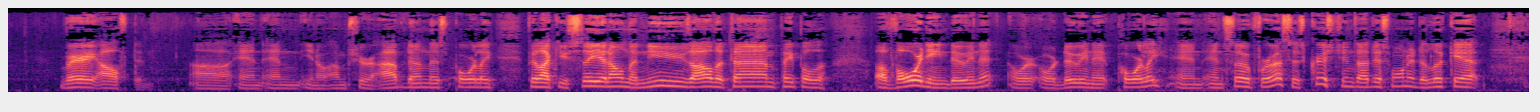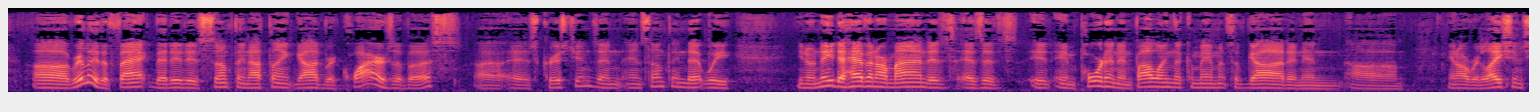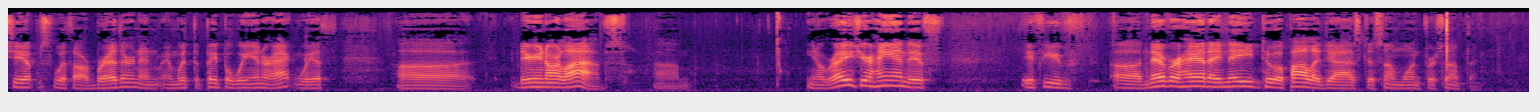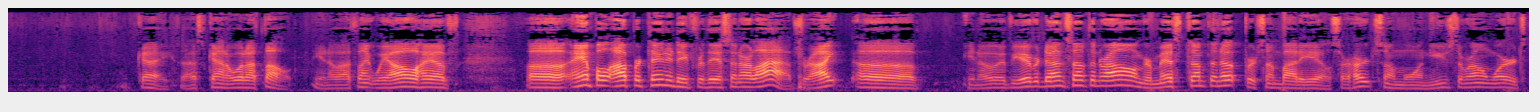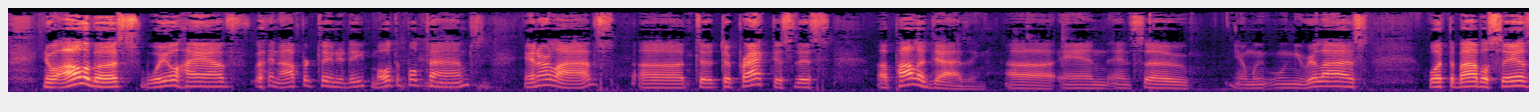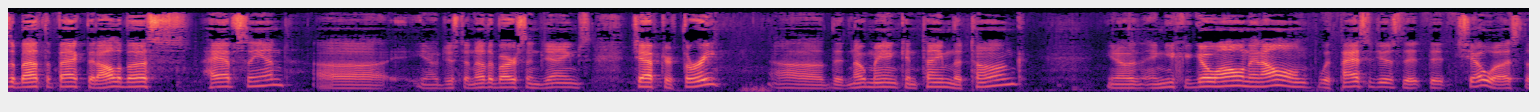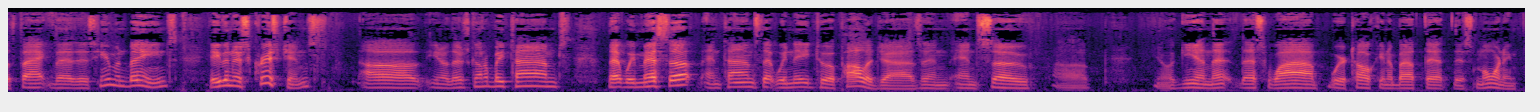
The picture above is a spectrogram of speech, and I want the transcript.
very often. Uh, and and you know I'm sure I've done this poorly. Feel like you see it on the news all the time. People avoiding doing it or, or doing it poorly. And, and so for us as Christians, I just wanted to look at uh, really the fact that it is something I think God requires of us uh, as Christians and, and something that we you know need to have in our mind as, as it's important in following the commandments of God and in uh, in our relationships with our brethren and, and with the people we interact with uh, during our lives. Um, you know, raise your hand if if you've uh, never had a need to apologize to someone for something. Okay, so that's kind of what I thought. You know, I think we all have uh, ample opportunity for this in our lives, right? Uh, you know, have you ever done something wrong or messed something up for somebody else or hurt someone, used the wrong words? You know, all of us will have an opportunity multiple times in our lives uh, to to practice this apologizing, uh, and and so you know when, when you realize what the Bible says about the fact that all of us have sinned, uh, you know, just another verse in James chapter three uh, that no man can tame the tongue. You know, and you could go on and on with passages that, that show us the fact that as human beings, even as Christians, uh, you know, there's going to be times that we mess up and times that we need to apologize. And, and so, uh, you know, again, that, that's why we're talking about that this morning.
